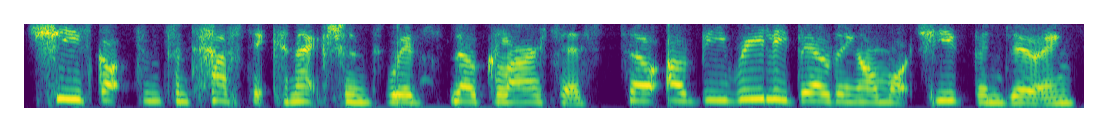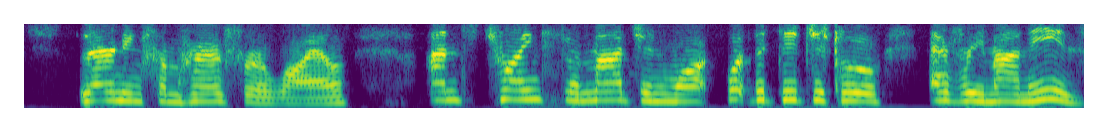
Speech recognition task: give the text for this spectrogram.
she's got some fantastic connections with local artists. So I'll be really building on what she's been doing, learning from her for a while, and trying to imagine what, what the digital everyman is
